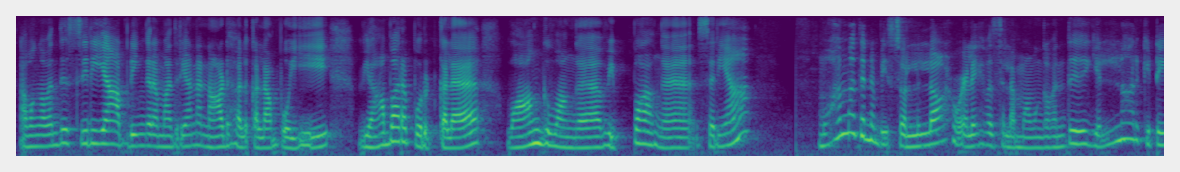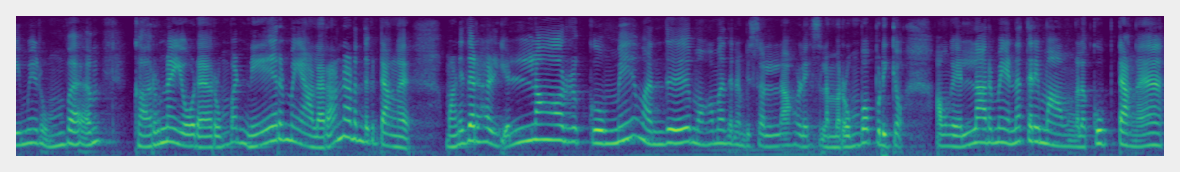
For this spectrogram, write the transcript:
அவங்க வந்து சிரியா அப்படிங்கிற மாதிரியான நாடுகளுக்கெல்லாம் போய் வியாபார பொருட்களை வாங்குவாங்க விற்பாங்க. சரியா? முகமது நபி சொல்லல்லாஹ் அலைஹி அவங்க வந்து எல்லார்கிட்டேயுமே ரொம்ப கருணையோட ரொம்ப நேர்மையாளராக நடந்துக்கிட்டாங்க மனிதர்கள் எல்லாருக்குமே வந்து முகமது நபி சொல்லல்லாஹ் உலகம் ரொம்ப பிடிக்கும். அவங்க எல்லாருமே என்ன தெரியுமா? அவங்கள கூப்பிட்டாங்க.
